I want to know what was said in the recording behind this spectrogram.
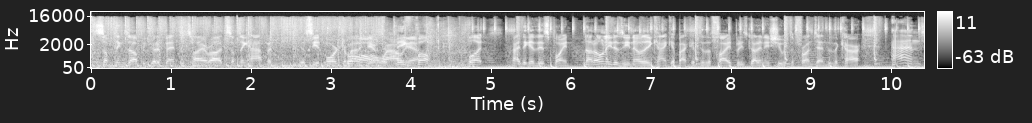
something's up. He could have bent the tie rod, something happened. You'll see it more dramatic Oh, here. It's wow, a big yeah. bump. But I think at this point, not only does he know that he can't get back into the fight, but he's got an issue with the front end of the car. And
